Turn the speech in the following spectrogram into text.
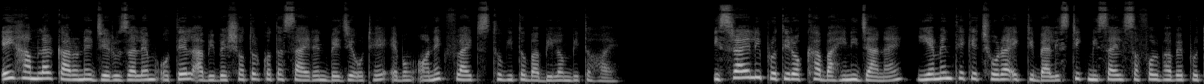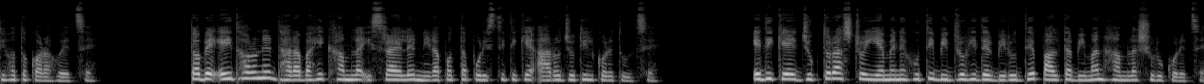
এই হামলার কারণে জেরুজালেম ও তেল আবিবে সতর্কতা সাইরেন বেজে ওঠে এবং অনেক ফ্লাইট স্থগিত বা বিলম্বিত হয়। ইসরায়েলি প্রতিরক্ষা বাহিনী জানায়, ইয়েমেন থেকে ছোড়া একটি ব্যালিস্টিক মিসাইল সফলভাবে প্রতিহত করা হয়েছে। তবে এই ধরনের ধারাবাহিক হামলা ইসরায়েলের নিরাপত্তা পরিস্থিতিকে আরও জটিল করে তুলছে। এদিকে, যুক্তরাষ্ট্র ইয়েমেনে হুতি বিদ্রোহীদের বিরুদ্ধে পাল্টা বিমান হামলা শুরু করেছে।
